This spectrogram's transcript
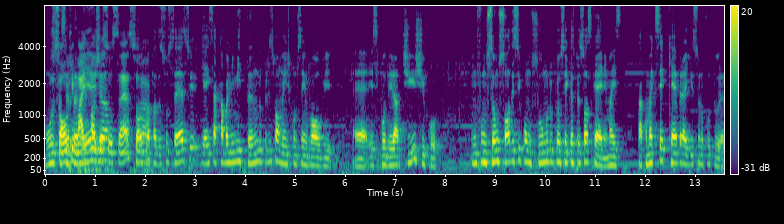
Música só o que vai fazer sucesso, só o que né? vai fazer sucesso e, aí você acaba limitando, principalmente quando você envolve é, esse poder artístico em função só desse consumo do que eu sei que as pessoas querem. Mas tá, como é que você quebra isso no futuro?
